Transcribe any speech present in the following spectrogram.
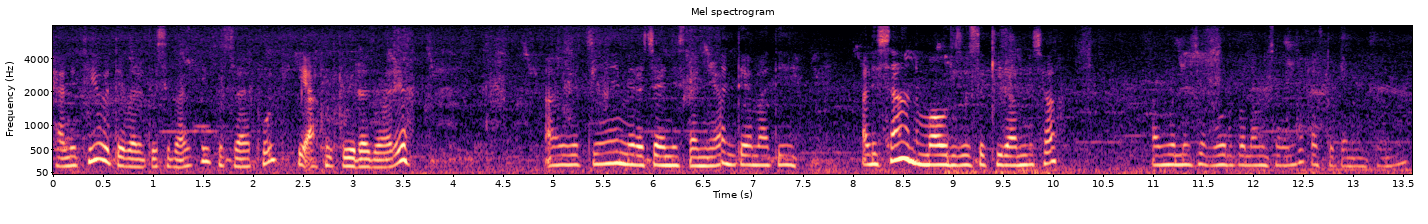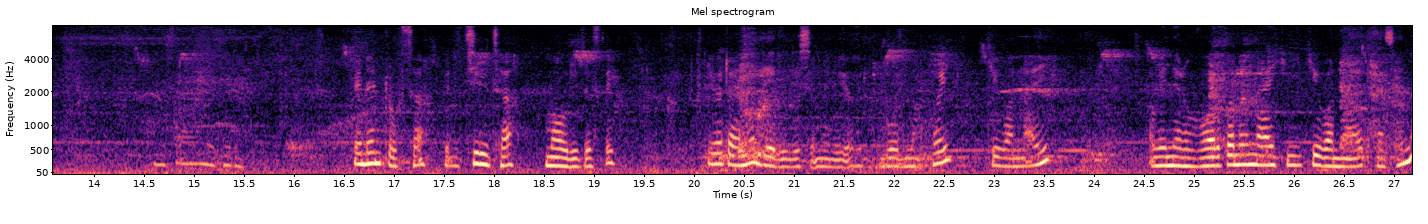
खाने थियो त्यही भएर त्यसो भयो कि खुसरा फुल कि आफू कुहिर झऱ्यो। अब यो चाहिँ मेरो चाइनिज धनिया अनि त्यहाँ माथि अलिक सानो मौरी जस्तो किरा पनि छ। अब यसले चाहिँ घोर बनाउँछ भने कस्तो बनाउँछ भने? सानो किरा। यसले पनि टोक्छ फेरि चिल्छ मौरी जस्तै। एउटा होइन धेरै रहेछ मेरो यो बोर्डमा खोइ के गर्नु है? अब यिनीहरू घर बनाउनु आयो कि के गर्नु आयो थाहा छैन।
